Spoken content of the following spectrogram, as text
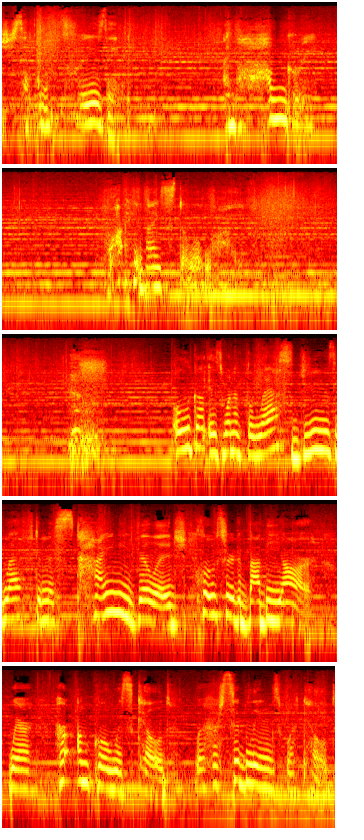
She said, I'm freezing. I'm hungry. Why am I still alive? Olga is one of the last Jews left in this tiny village closer to Babi Yar, where her uncle was killed, where her siblings were killed.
